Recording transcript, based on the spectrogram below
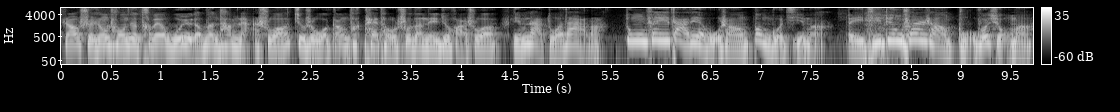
然后水熊虫就特别无语的问他们俩说：“就是我刚开头说的那句话，说你们俩多大了？东非大裂谷上蹦过极吗？北极冰川上捕过熊吗？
